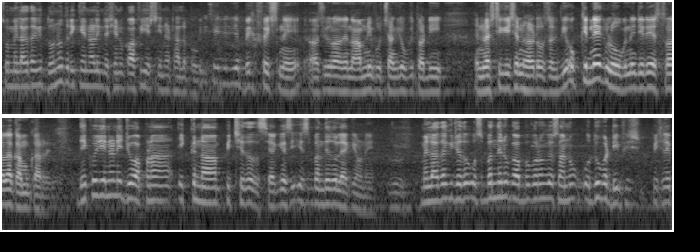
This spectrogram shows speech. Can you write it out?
ਸੋ ਮੈਨੂੰ ਲੱਗਦਾ ਕਿ ਦੋਨੋਂ ਤਰੀਕੇ ਨਾਲ ਹੀ ਨਸ਼ੇ ਨੂੰ ਕਾਫੀ ਇਸ ਚੀਜ਼ ਨਾਲ ਠੱਲ ਪਊਗੀ। ਪਿੱਛੇ ਜਿਹੜੀਆਂ ਬਿਗ ਫਿਸ਼ ਨੇ ਅਸੀਂ ਉਹਨਾਂ ਦੇ ਨਾਮ ਨਹੀਂ ਪੁੱਛਾਂਗੇ ਕਿਉਂਕਿ ਤੁਹਾਡੀ ਇਨਵੈਸਟੀਗੇਸ਼ਨ ਹਰਟ ਹੋ ਸਕਦੀ ਹੈ। ਉਹ ਕਿੰਨੇ ਕੁ ਲੋਕ ਨੇ ਜਿਹੜੇ ਇਸ ਤਰ੍ਹਾਂ ਦਾ ਕੰਮ ਕਰ ਰਹੇ ਨੇ? ਦੇਖੋ ਜੀ ਇਹਨਾਂ ਨੇ ਜੋ ਆਪਣਾ ਇੱਕ ਨਾਮ ਪਿੱਛੇ ਦਾ ਦੱਸਿਆ ਕਿ ਅਸੀਂ ਇਸ ਬੰਦੇ ਤੋਂ ਲੈ ਕੇ ਆਉਣੇ। ਮੈਨੂੰ ਲੱਗਦਾ ਕਿ ਜਦੋਂ ਉਸ ਬੰਦੇ ਨੂੰ ਕਾਬੂ ਕਰੋਗੇ ਸਾਨੂੰ ਉਦੋਂ ਵੱਡੀ ਫਿਸ਼ ਪਿਛਲੇ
